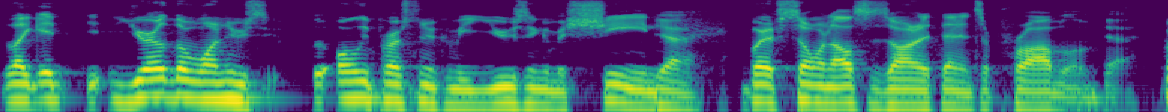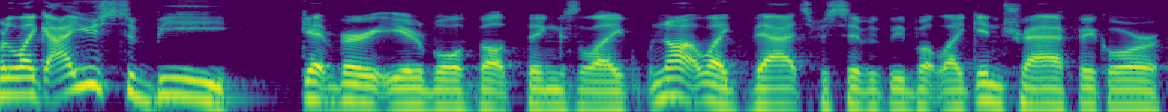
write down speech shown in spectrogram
like it, you're the one who's the only person who can be using a machine. Yeah. But if someone else is on it, then it's a problem. Yeah. But like I used to be get very irritable about things like not like that specifically, but like in traffic or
